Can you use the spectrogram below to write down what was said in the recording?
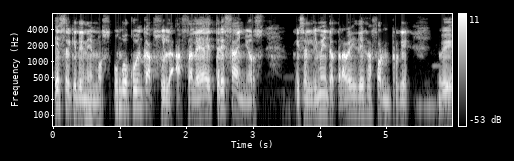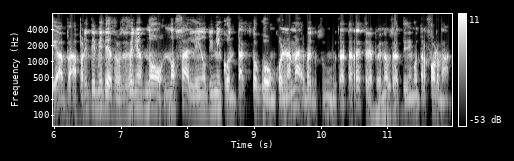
es el que tenemos. Un Goku en cápsula hasta la edad de tres años, que se alimenta a través de esa forma, porque eh, aparentemente hasta los tres años no, no sale, no tiene contacto con, con la madre, bueno, son extraterrestres, pues, ¿no? O sea, tienen otra forma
